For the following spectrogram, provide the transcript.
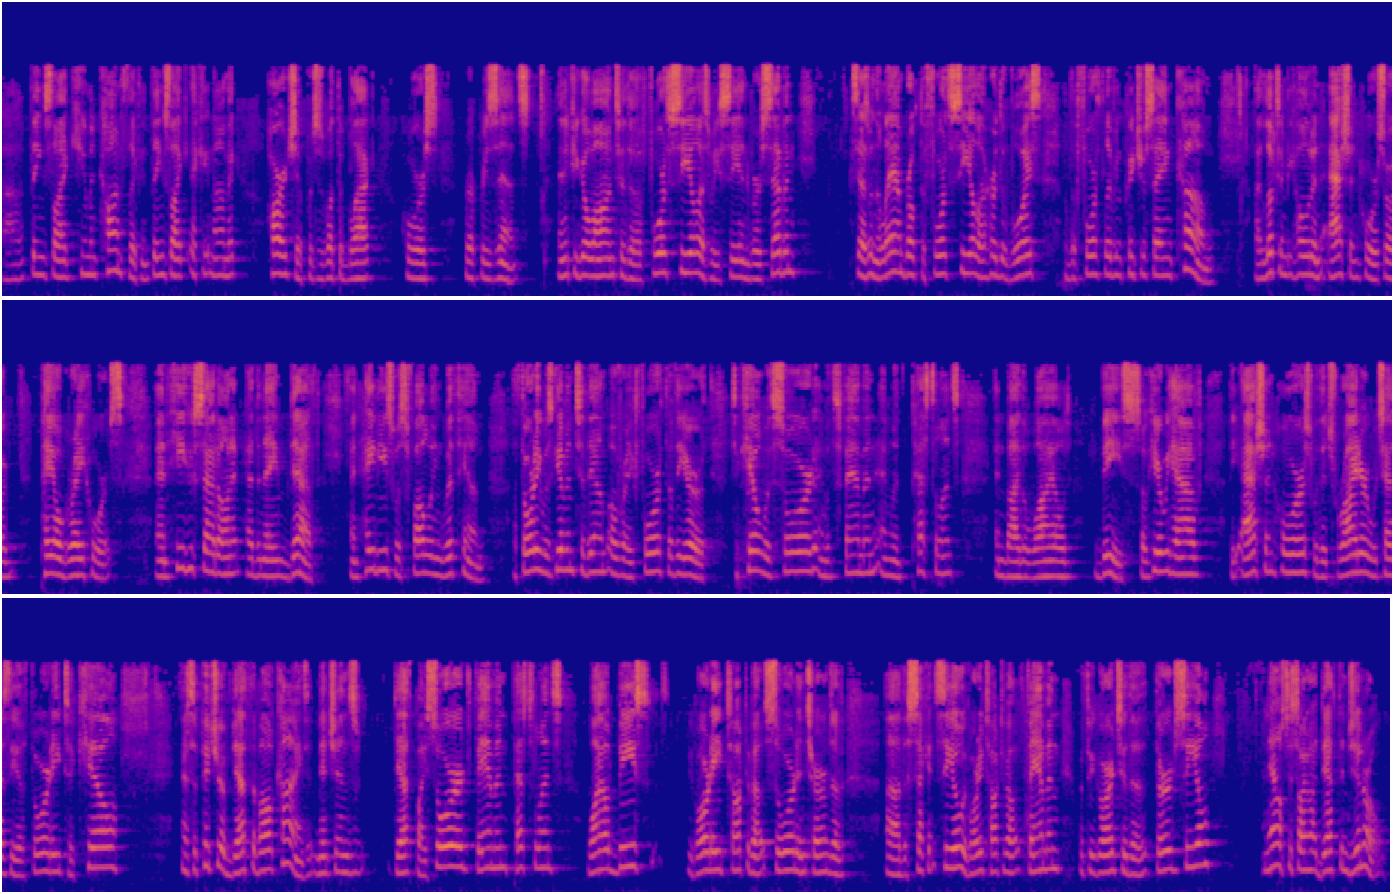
uh, things like human conflict and things like economic hardship, which is what the black horse represents. And if you go on to the fourth seal, as we see in verse 7, it says, When the Lamb broke the fourth seal, I heard the voice of the fourth living creature saying, Come. I looked and behold an ashen horse, or a pale gray horse. And he who sat on it had the name Death, and Hades was following with him. Authority was given to them over a fourth of the earth, to kill with sword, and with famine, and with pestilence, and by the wild beasts. So here we have the ashen horse with its rider, which has the authority to kill and it's a picture of death of all kinds. It mentions death by sword, famine, pestilence, wild beasts. We've already talked about sword in terms of uh, the second seal. We've already talked about famine with regard to the third seal. Now it's just talking about death in general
